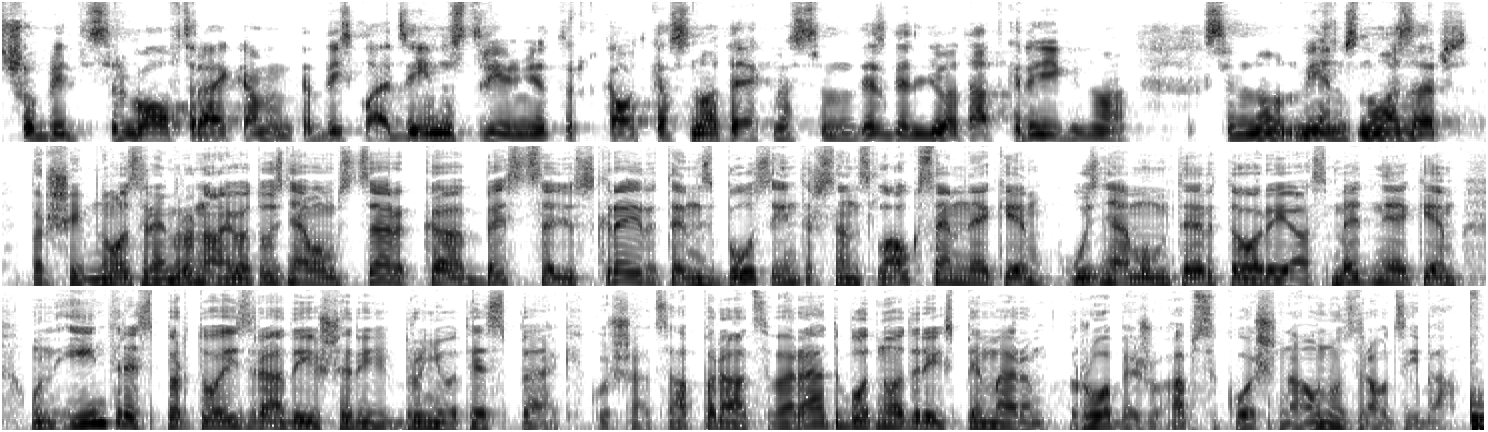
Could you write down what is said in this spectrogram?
šobrīd tas ir Wolftraikam, kad izklaides industrija, un ja tur kaut kas notiek, mēs esam diezgan ļoti atkarīgi no tiksim, nu, vienas nozares. Par šīm nozarēm runājot, uzņēmums cer, ka bezceļu skrejritenis būs interesants lauksaimniekiem, uzņēmumu teritorijās, medniekiem, un interesi par to izrādījuši arī bruņoties spēki, kur šāds aparāts varētu būt noderīgs piemēram robežu apsakošanā un uzraudzībā.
